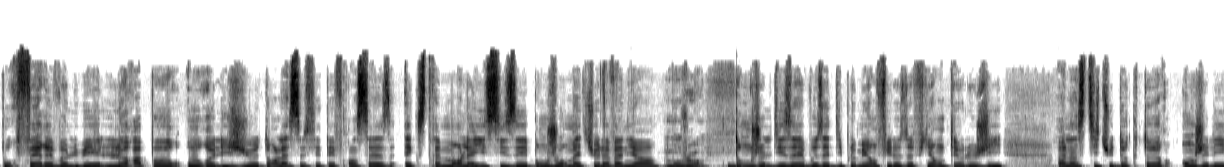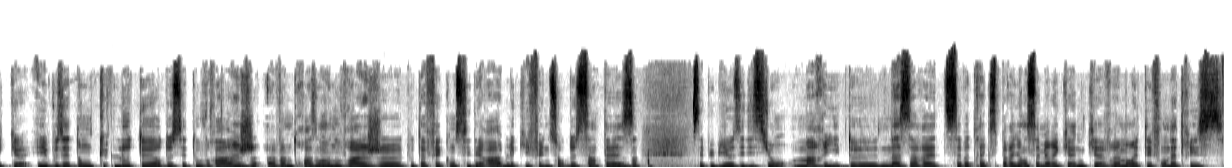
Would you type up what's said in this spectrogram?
pour faire évoluer le rapport aux religieux dans la société française extrêmement laïcisée. Bonjour Mathieu Lavagna. Donc, je le disais, vous êtes diplômé en philosophie et en théologie à l'Institut Docteur Angélique. Et vous êtes donc l'auteur de cet ouvrage, à 23 ans, un ouvrage euh, tout à fait considérable qui fait une sorte de synthèse. C'est publié aux éditions Marie de Nazareth. C'est votre expérience américaine qui a vraiment été fondatrice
